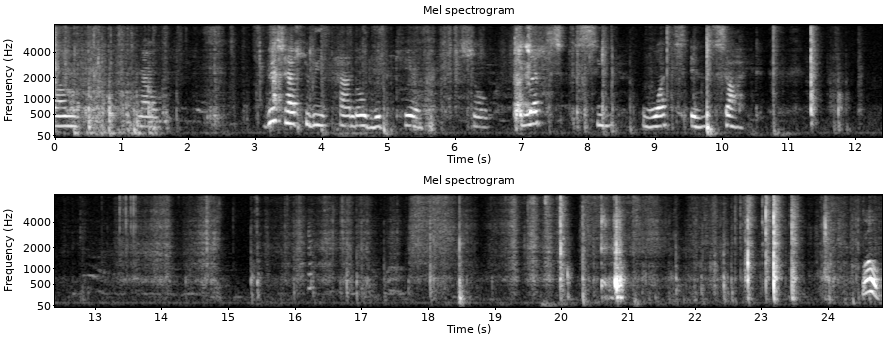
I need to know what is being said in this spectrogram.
Um, now, this has to be handled with care. So, let's see what's inside. Whoa,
